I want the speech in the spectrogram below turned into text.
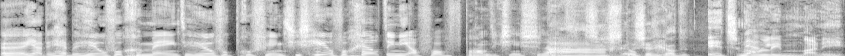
ja, er hebben heel veel gemeenten, heel veel provincies, heel veel geld in die afvalverbrandingsinstallaties Ah, dan gestopt. zeg ik altijd, it's Ja. only money.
